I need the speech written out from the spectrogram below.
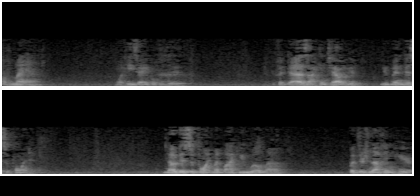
of man? What he's able to do? If it does, I can tell you, you've been disappointed. No disappointment like you will know. But there's nothing here.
